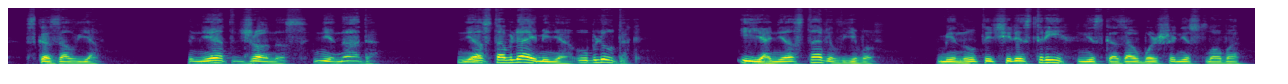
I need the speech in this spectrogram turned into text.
— сказал я. «Нет, Джонас, не надо. Не оставляй меня, ублюдок». И я не оставил его. Минуты через три, не сказав больше ни слова, —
